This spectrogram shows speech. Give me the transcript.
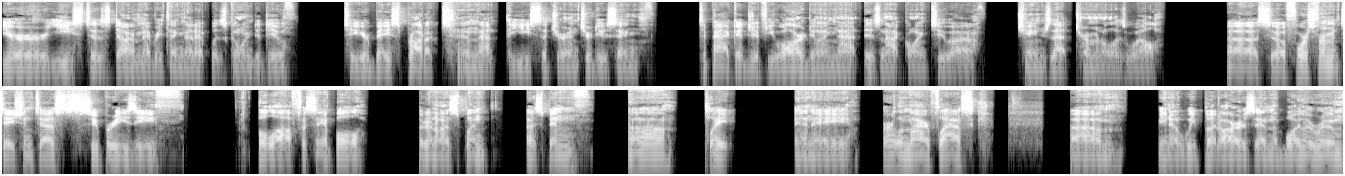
your yeast has done everything that it was going to do to your base product, and that the yeast that you're introducing to package, if you are doing that, is not going to uh, change that terminal as well. Uh, so a forced fermentation test, super easy. Pull off a sample, put it on a spin, a spin uh, plate in a Erlenmeyer flask. Um, you know, we put ours in the boiler room,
